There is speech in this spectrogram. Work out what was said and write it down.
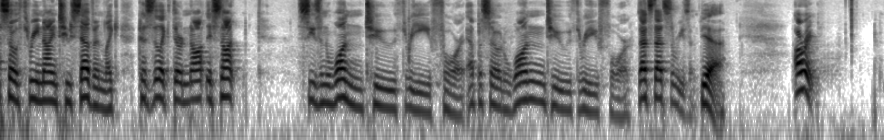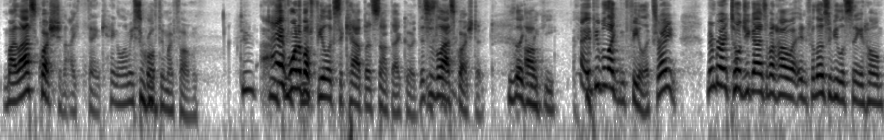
SO three nine two seven, like because they're like they're not. It's not season one, two, three, four. Episode one, two, three, four. That's that's the reason. Yeah. All right. My last question, I think. Hang on, let me scroll through my phone. Dude I have one about Felix the Cat, but it's not that good. This is the last question. He's like Um, Mickey. Hey, people like Felix, right? Remember I told you guys about how, and for those of you listening at home,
